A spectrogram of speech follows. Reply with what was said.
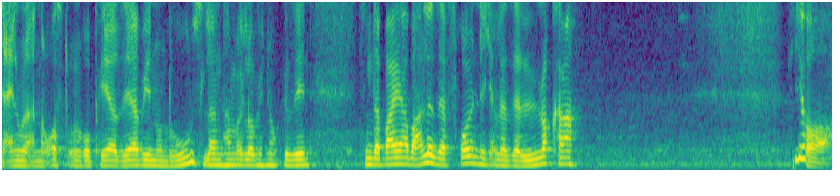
der ein oder andere Osteuropäer, Serbien und Russland haben wir, glaube ich, noch gesehen, sind dabei, aber alle sehr freundlich, alle sehr locker. Ja,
